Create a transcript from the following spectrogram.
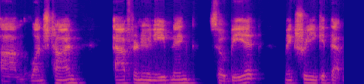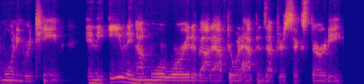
Um, lunchtime, afternoon, evening, so be it. Make sure you get that morning routine. In the evening, I'm more worried about after what happens after 6:30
